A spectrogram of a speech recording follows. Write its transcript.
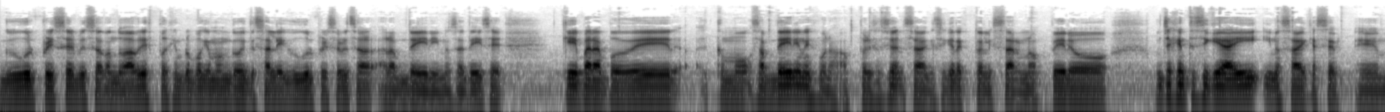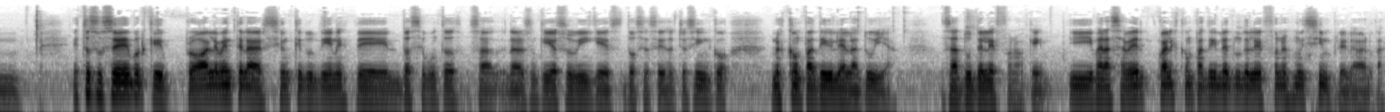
Google Play Service o cuando abres, por ejemplo, Pokémon Go y te sale Google Play Service are, updating, o sea, te dice que para poder, como, o sea, updating es, bueno, actualización, o sea, que se quiere actualizar, ¿no? Pero mucha gente se queda ahí y no sabe qué hacer. Em, esto sucede porque probablemente la versión que tú tienes del 12. o sea, la versión que yo subí, que es 12685, no es compatible a la tuya. O sea, tu teléfono, ¿ok? Y para saber cuál es compatible a tu teléfono es muy simple, la verdad.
